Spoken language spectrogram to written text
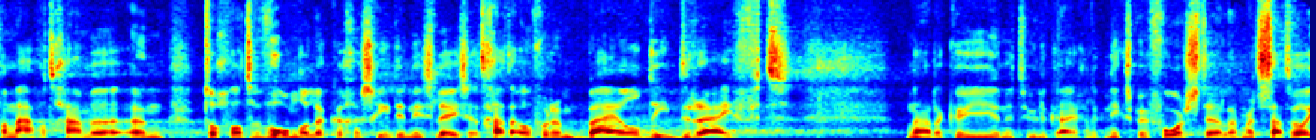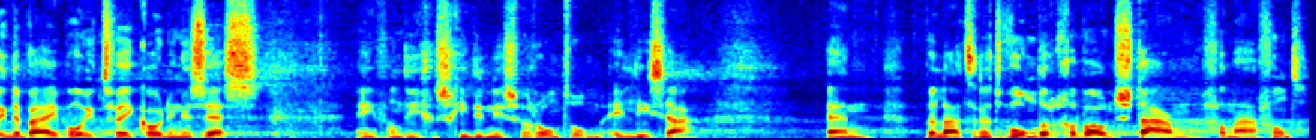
vanavond gaan we een toch wat wonderlijke geschiedenis lezen. Het gaat over een bijl die drijft. Nou, daar kun je je natuurlijk eigenlijk niks bij voorstellen. Maar het staat wel in de Bijbel, in 2 Koningen 6. Een van die geschiedenissen rondom Elisa. En we laten het wonder gewoon staan vanavond.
